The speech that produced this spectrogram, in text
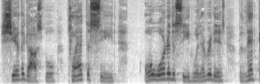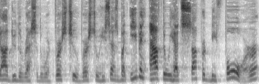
Share the gospel, plant the seed, or water the seed, whatever it is, but let God do the rest of the work. Verse 2, verse 2, he says, But even after we had suffered before,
